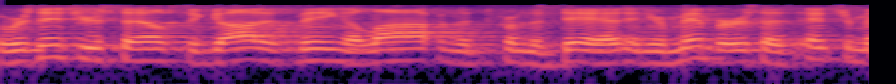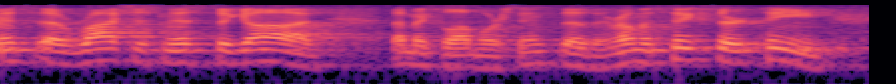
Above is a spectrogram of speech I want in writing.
but present yourselves to God as being alive from the, from the dead, and your members as instruments of righteousness to God. That makes a lot more sense, doesn't it? Romans 6 13.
